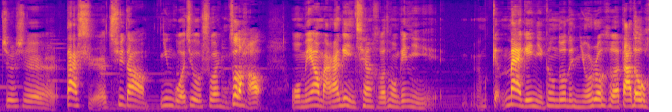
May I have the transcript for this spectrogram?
就是大使去到英国就说：“你做得好，我们要马上给你签合同，给你给卖给你更多的牛肉和大豆，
